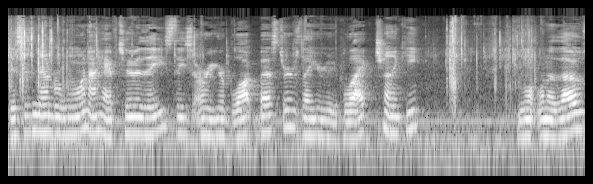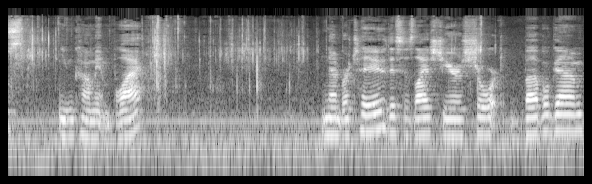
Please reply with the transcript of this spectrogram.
this is number one. I have two of these. These are your blockbusters. They are your black chunky. If you want one of those, you can comment black. Number two, this is last year's short bubble gum.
